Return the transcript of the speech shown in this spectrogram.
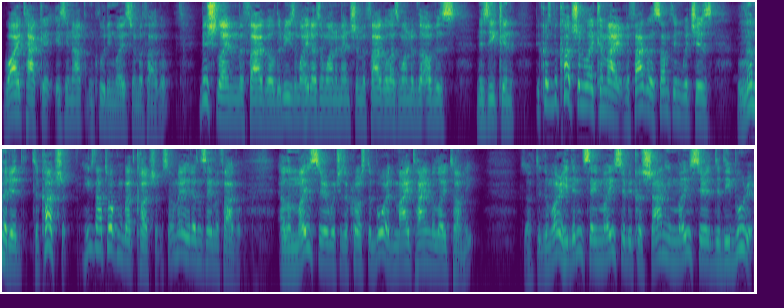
why taka is he not including moiser and mefagel? Bishleim mefagel, the reason why he doesn't want to mention mefagel as one of the obvious nizikin, because bekotchem like kamayit, mefagel is something which is limited to kotchem. He's not talking about kotchem, so maybe he doesn't say mefagel. Elam moiser, which is across the board, my time eloy tani, the Gemara, he didn't say Meiser because Shani Meiser the Dibur,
